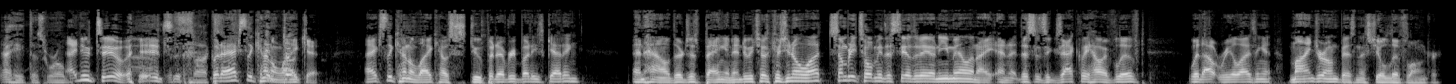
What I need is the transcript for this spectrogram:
I hate this world. I do too. Ah, it's this sucks. but I actually kind of like it. I actually kind of like how stupid everybody's getting and how they're just banging into each other. Because you know what? Somebody told me this the other day on email, and I and this is exactly how I've lived without realizing it. Mind your own business. You'll live longer.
